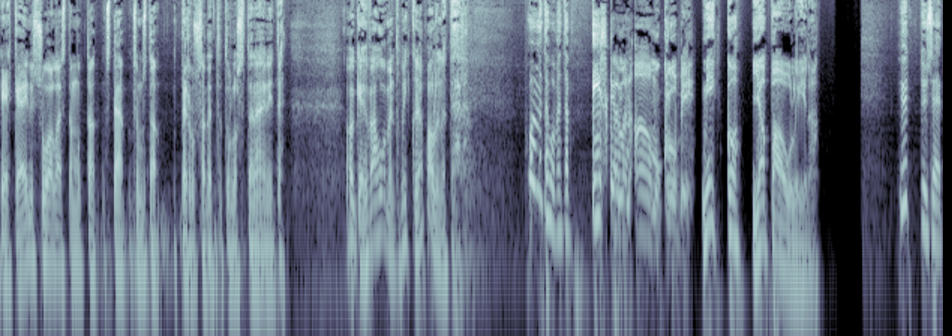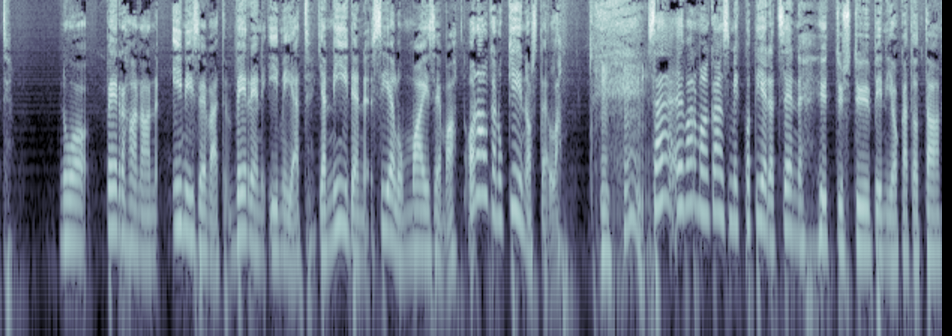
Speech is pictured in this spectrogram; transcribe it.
Ehkä ei nyt suolaista, mutta sitä semmoista perussadetta tulossa tänään eniten. Oikein hyvää huomenta. Mikko ja Pauliina täällä. Huomenta, huomenta. Iskelmän aamuklubi. Mikko ja Pauliina. Hyttyset, nuo perhanan inisevät verenimijät ja niiden sielun maisema on alkanut kiinnostella. Sä varmaan kans Mikko tiedät sen hyttystyypin, joka tota,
